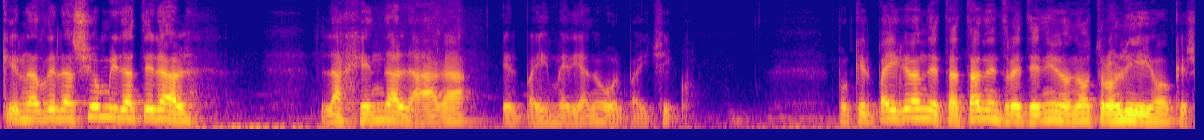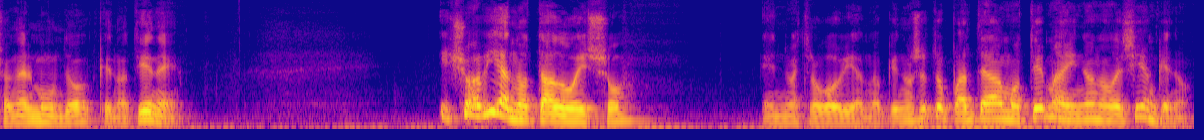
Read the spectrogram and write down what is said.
que en la relación bilateral la agenda la haga el país mediano o el país chico. Porque el país grande está tan entretenido en otros líos, que son el mundo, que no tiene. Y yo había notado eso en nuestro gobierno, que nosotros planteábamos temas y no nos decían que no.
